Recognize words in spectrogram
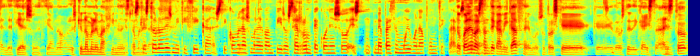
él decía eso, decía, no, es que no me lo imagino de esta Es que manera. esto lo desmitifica. Así como la sombra del vampiro se rompe con eso, es- me parece muy buen apunte. Lo cual es bastante kamikaze. Vosotras que, que os dedicáis a esto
